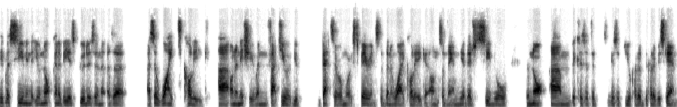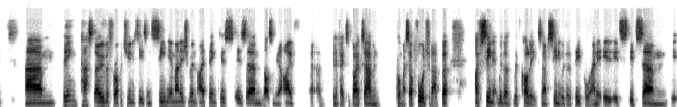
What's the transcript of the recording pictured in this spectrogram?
people assuming that you're not going to be as good as an as a as a white colleague uh, on an issue when in fact you're, you're better or more experienced than a white colleague on something and yet they just assume you're you're not um, because of the because of your color, the color of your skin. Um, being passed over for opportunities in senior management, I think, is is um, not something that I've uh, been affected by because I haven't put myself forward for that. But I've seen it with uh, with colleagues and I've seen it with other people, and it, it, it's it's um, it,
